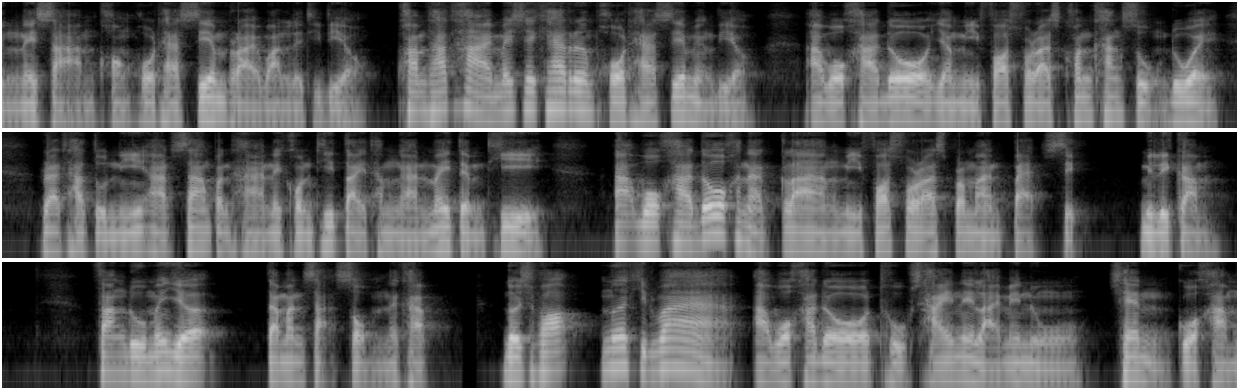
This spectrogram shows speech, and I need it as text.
1ใน 3 ของโพแทสเซียมรายวันเลยทีเดียว ความท้าทายไม่ใช่แค่เรื่องโพแทสเซียมอย่างเดียวอะโวคาโดยังมีฟอสฟอรัสค่อนข้างสูงด้วย และธาตุนี้อาจสร้างปัญหาในคนที่ไตทำงานไม่เต็มที่อะโวคาโดขนาดกลางมีฟอสฟอรัสประมาณ 80 มิลลิกรัม ฟังดูไม่เยอะแต่มันสะสมนะครับ โดยเฉพาะเมื่อคิดว่าอะโวคาโดถูกใช้ในหลายเมนู เช่น กัวคาโม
